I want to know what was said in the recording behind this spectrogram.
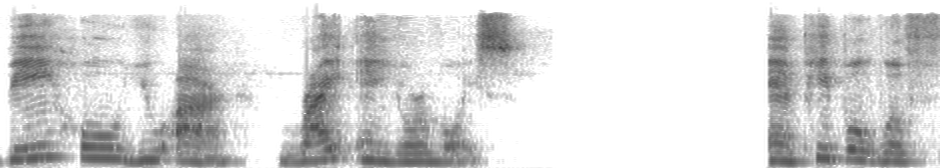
Be who you are. Write in your voice. And people will f-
